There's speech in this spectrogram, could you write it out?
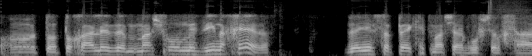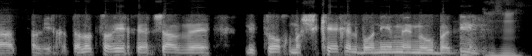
או תאכל איזה משהו מזין אחר. זה יספק את מה שהגוף שלך צריך. אתה לא צריך עכשיו אה, לצרוך משקה חלבונים אה, מעובדים. Mm-hmm.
